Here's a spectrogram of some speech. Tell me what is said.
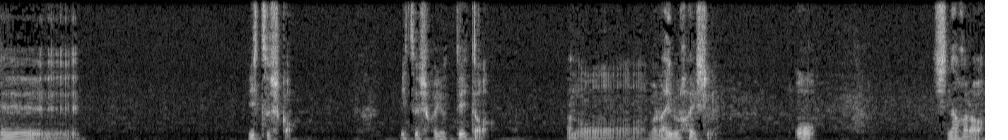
えー、いつしか、いつしか言っていた、あのーライブ配信をしながら、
